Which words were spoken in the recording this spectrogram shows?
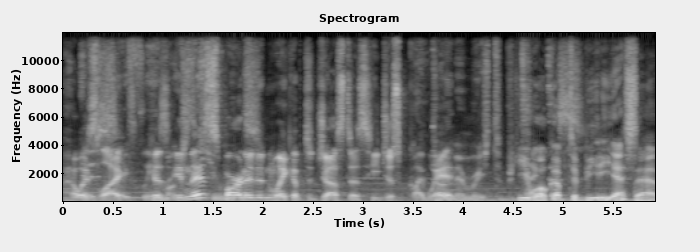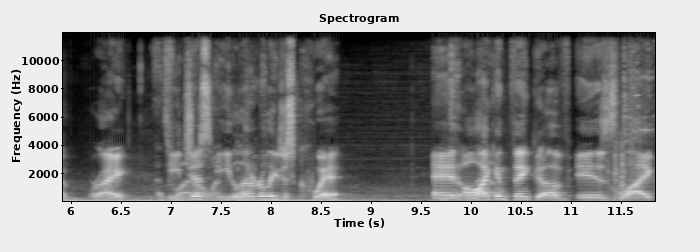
I always It is liked because in the this Sparda didn't wake up to justice. He just Wiped our quit, memories to protect he woke up to BDSM. right? That's he why just he black. literally just quit. And Until all I can think of is like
